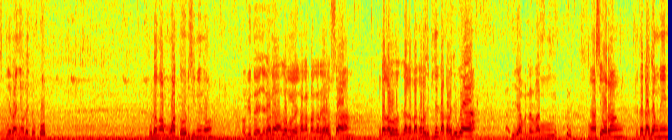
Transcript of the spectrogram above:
Sekiranya udah cukup. Udah nggak muat tuh di sini tuh. Oh gitu ya. Jadi nggak perlu takar-takar ya. nggak usah entah kalau ditakar-takar rezekinya ditakar juga. Iya bener Mas. Hmm. ngasih orang kita dagang nih.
